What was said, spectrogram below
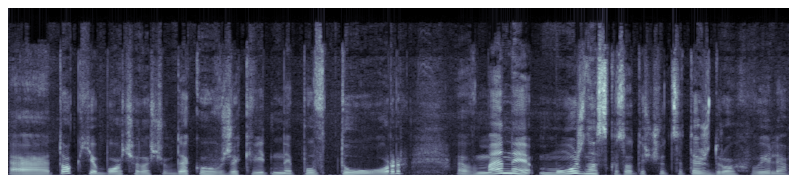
Е, так, я бачила, що в декого вже квітне повтор. Е, В мене можна сказати, що це теж друга хвиля.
